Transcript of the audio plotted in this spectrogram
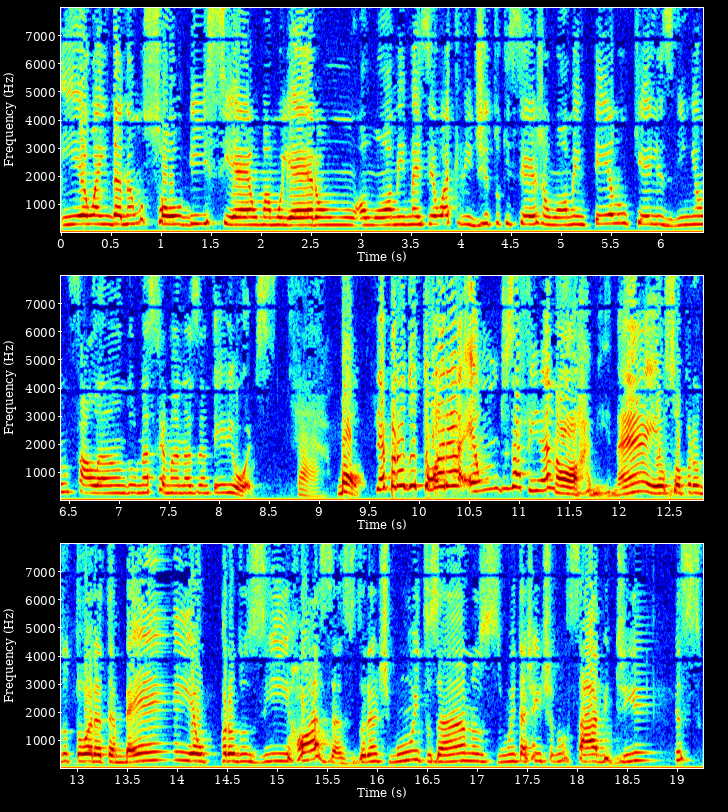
e eu ainda não soube se é uma mulher ou um, um, homem, mas eu acredito que seja um homem pelo que eles vinham falando nas semanas anteriores. Tá. Bom, ser produtora é um desafio enorme, né? Eu sou produtora também, eu produzi rosas durante muitos anos, muita gente não sabe disso.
